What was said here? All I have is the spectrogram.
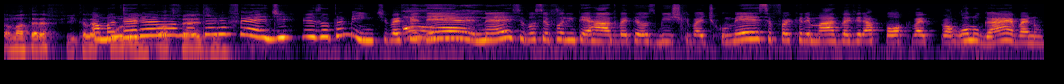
A matéria fica, ela a é matéria, podre, ela a fede. matéria fede, exatamente. Vai feder, né? Se você for enterrado, vai ter os bichos que vai te comer. Se for cremado, vai virar pó, que vai pra algum lugar, vai no,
